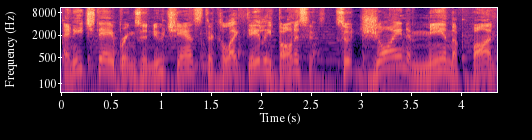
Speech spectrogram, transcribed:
and each day brings a new chance to collect daily bonuses. So join me in the fun.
